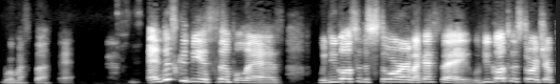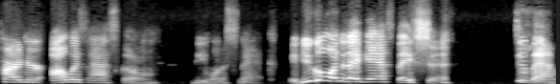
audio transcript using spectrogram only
where my stuff at? And this could be as simple as when you go to the store, like I say, if you go to the store with your partner, always ask them, do you want a snack? If you go into that gas station, just mm. ask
